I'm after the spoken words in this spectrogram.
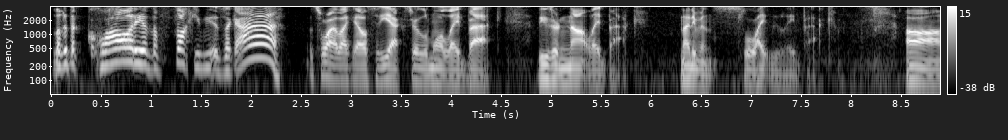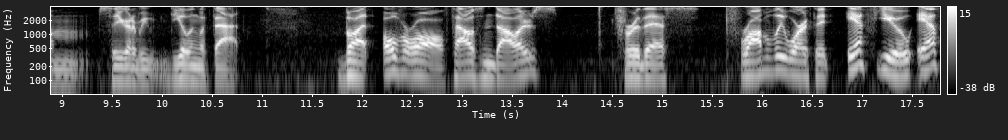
Look at the quality of the fucking. It's like ah. That's why I like LCDX. They're a little more laid back. These are not laid back. Not even slightly laid back. Um, so you're going to be dealing with that. But overall, thousand dollars for this probably worth it if you if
